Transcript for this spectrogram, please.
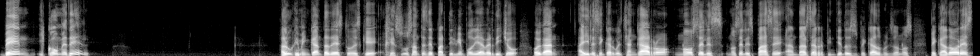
ven y come de él. Algo que me encanta de esto es que Jesús antes de partir bien podía haber dicho, oigan, ahí les encargo el changarro, no se les, no se les pase a andarse arrepintiendo de sus pecados porque son los pecadores,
